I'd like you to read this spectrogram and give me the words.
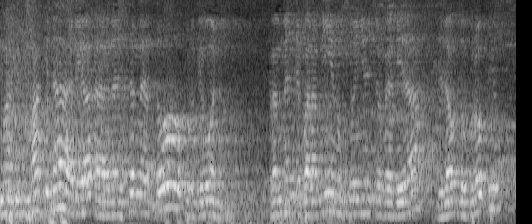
Más, más que nada agradecerle a todos porque bueno, realmente para mí es un sueño hecho realidad del auto propio.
